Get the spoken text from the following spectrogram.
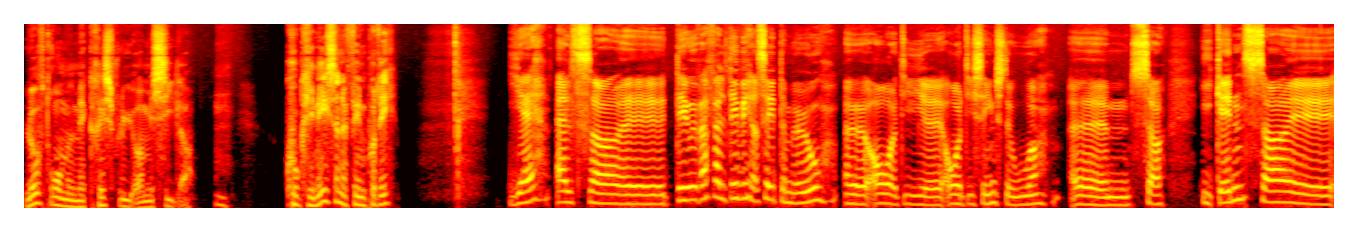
luftrummet med krigsfly og missiler. Mm. Kunne kineserne finde på det? Ja, altså øh, det er jo i hvert fald det, vi har set dem øve øh, over, de, øh, over de seneste uger. Øh, så igen, så øh,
